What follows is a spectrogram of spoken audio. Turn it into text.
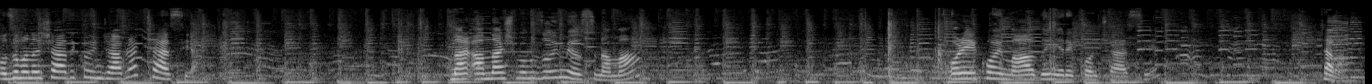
O zaman aşağıdaki oyuncağı bırak Chelsea'ye. Bunlar anlaşmamıza uymuyorsun ama. Oraya koyma. Aldığın yere koy Chelsea'yi. Tamam.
